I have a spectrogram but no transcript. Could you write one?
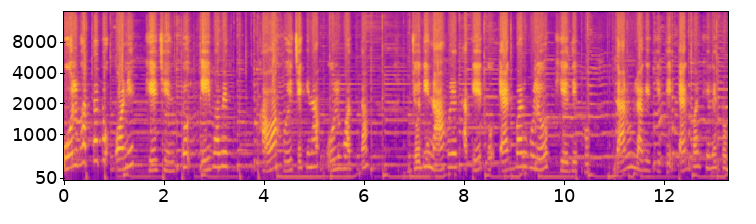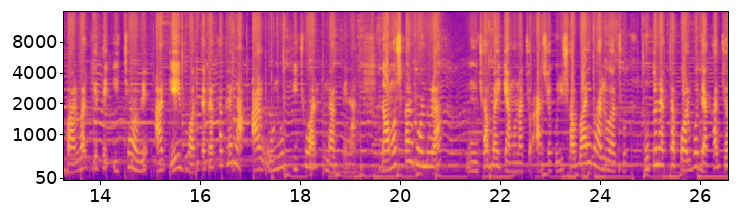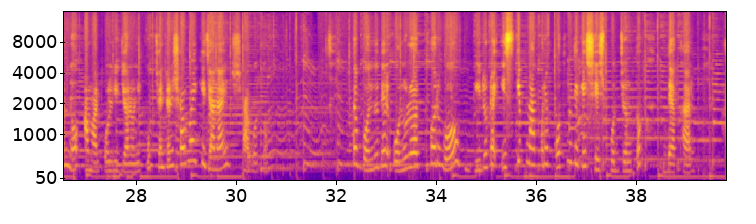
ওল ভাতটা তো অনেক খেয়েছেন, তো এইভাবে খাওয়া হয়েছে কিনা ওল ভাতটা? যদি না হয়ে থাকে তো একবার হলেও খেয়ে দেখো। দারুণ লাগে খেতে। একবার খেলে তো বারবার খেতে ইচ্ছা হবে। আর এই ভর্তাটা থাকলে না আর অন্য কিছু আর লাগবে না। নমস্কার বন্ধুরা। সবাই কেমন আছো? আশা করি সবাই ভালো আছো। নতুন একটা পর্ব দেখার জন্য আমার পল্লী জননী কুক সেন্টারে সবাইকে জানাই স্বাগত। তো বন্ধুদের অনুরোধ করব ভিডিওটা স্কিপ না করে প্রথম থেকে শেষ পর্যন্ত দেখার।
